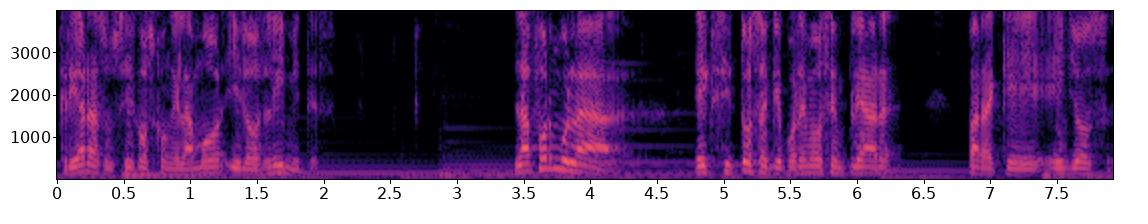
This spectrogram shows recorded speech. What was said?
criar a sus hijos con el amor y los límites. La fórmula exitosa que podemos emplear para que ellos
